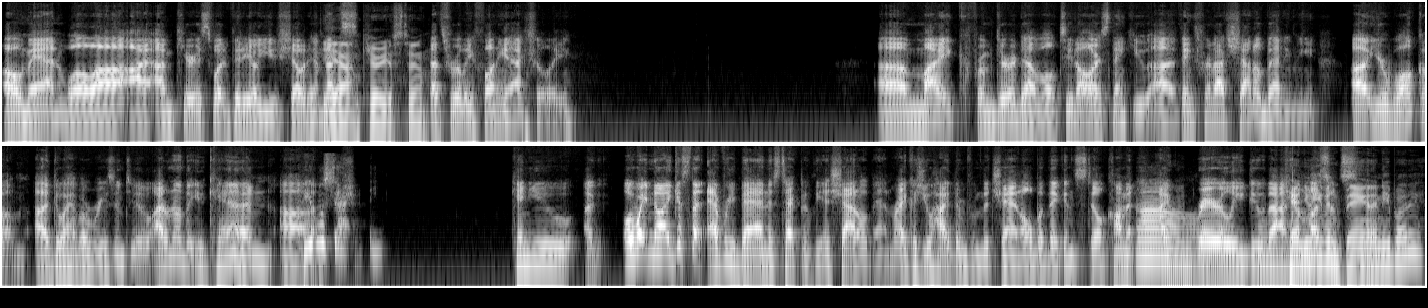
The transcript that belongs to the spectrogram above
Oh man. Well, uh, I I'm curious what video you showed him. yeah, I'm curious too. That's really funny, actually. Uh, Mike from Daredevil, two dollars. Thank you. Uh, thanks for not shadow banning me. Uh, you're welcome. Uh, do I have a reason to? I don't know that you can. Uh, People say can you? Uh, oh wait, no. I guess that every ban is technically a shadow ban, right? Because you hide them from the channel, but they can still comment. I Oh. rarely do that. Can you even ban anybody?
